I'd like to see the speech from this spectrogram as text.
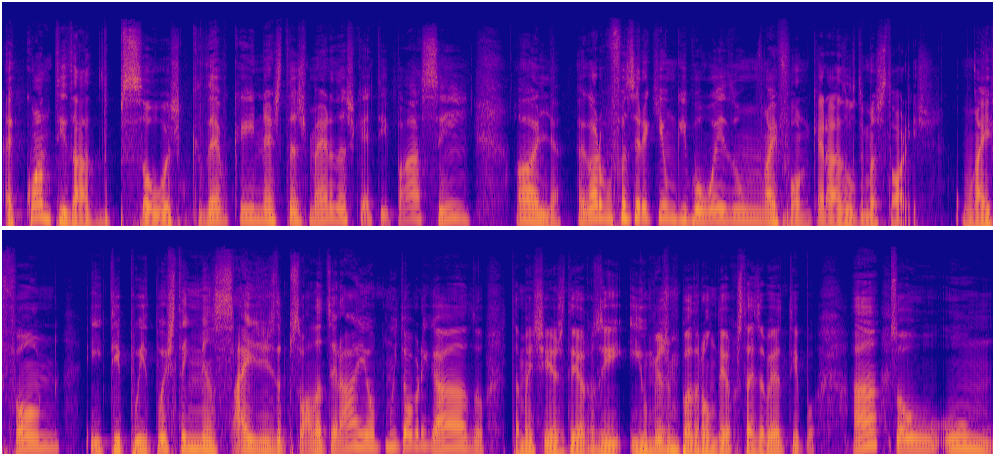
a quantidade de pessoas que deve cair nestas merdas que é tipo, ah sim, olha, agora vou fazer aqui um giveaway de um iPhone, que era as últimas stories. Um iPhone e tipo, e depois tem mensagens da pessoal a dizer, ah, eu muito obrigado, também cheias de erros e, e o mesmo padrão de erros, estás a ver? Tipo, ah, sou um,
